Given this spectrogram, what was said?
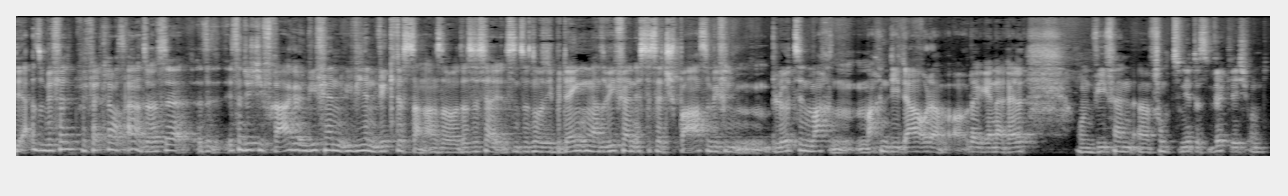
ja, also mir fällt, mir fällt gerade was ein. Also das ist, ja, also ist natürlich die Frage, inwiefern, inwiefern wirkt es dann? Also das ist ja, das sind so die Bedenken, also inwiefern ist das jetzt Spaß und wie viel Blödsinn machen, machen die da oder, oder generell und inwiefern äh, funktioniert das wirklich? Und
